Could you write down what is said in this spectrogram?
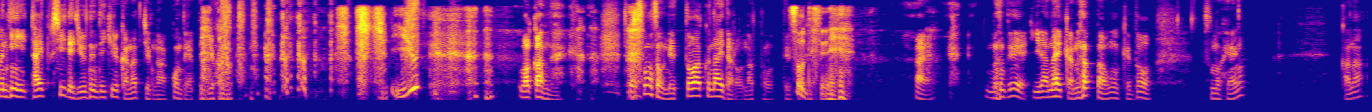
プにタイプ C で充電できるかなっていうのは今度やってみようかなと。いる？わかんない。そもそもネットワークないだろうなと思って。そうですね。はい。ので、いらないかなとは思うけど、その辺かな。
